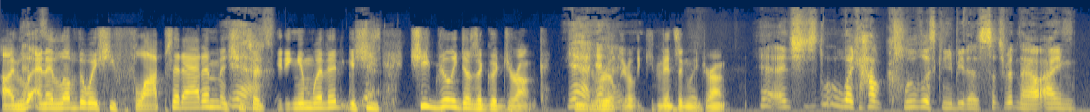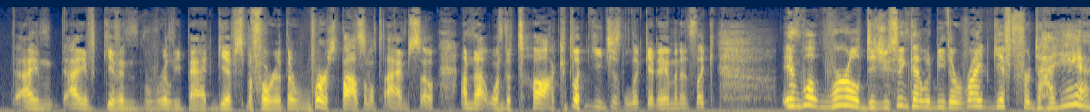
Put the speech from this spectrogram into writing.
I and I love the way she flops it at him and she starts hitting him with it because she's she really does a good drunk. Yeah, she's and really really convincingly drunk. Yeah, and she's like, how clueless can you be? That's such it. Now I'm. I'm I've given really bad gifts before at the worst possible time, so I'm not one to talk. But you just look at him and it's like, in what world did you think that would be the right gift for Diane?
